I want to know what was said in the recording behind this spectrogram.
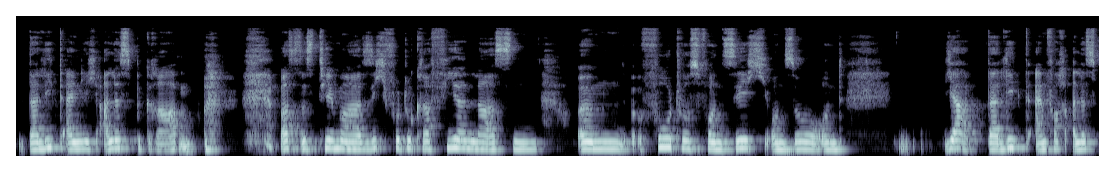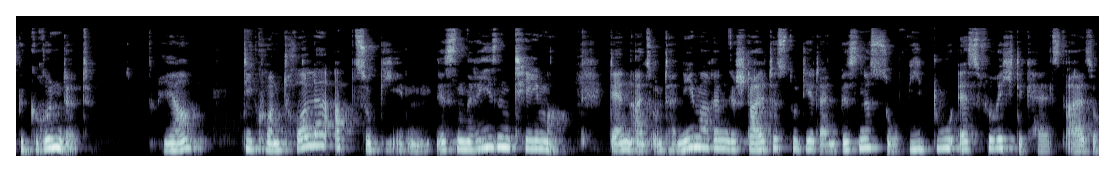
da liegt eigentlich alles begraben, was das Thema sich fotografieren lassen, ähm, Fotos von sich und so. Und ja, da liegt einfach alles begründet. Ja, die Kontrolle abzugeben ist ein Riesenthema, denn als Unternehmerin gestaltest du dir dein Business so, wie du es für richtig hältst. Also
